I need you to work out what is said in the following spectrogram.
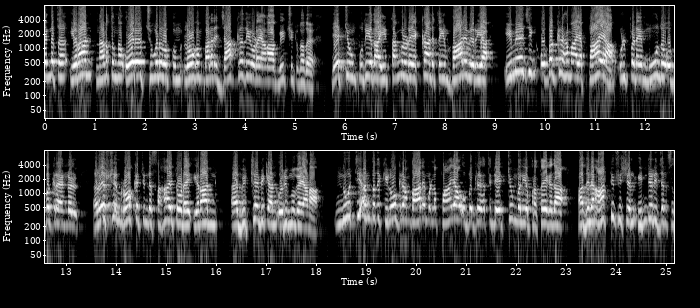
രംഗത്ത് ഇറാൻ നടത്തുന്ന ഓരോ ചുവടുവെപ്പും ലോകം വളരെ ജാഗ്രതയോടെയാണ് വീക്ഷിക്കുന്നത്. ഏറ്റവും പുതിയതായി തങ്ങളുടെ എക്കാലത്തെയും ഭാരമേറിയ ഇമേജിംഗ് ഉപഗ്രഹമായ പായ ഉൾപ്പെടെ മൂന്ന് ഉപഗ്രഹങ്ങൾ റഷ്യൻ റോക്കറ്റിന്റെ സഹായത്തോടെ ഇറാൻ വിക്ഷേപിക്കാൻ ഒരുങ്ങുകയാണ്. നൂറ്റി അൻപത് കിലോഗ്രാം ഭാരമുള്ള പായ ഉപഗ്രഹത്തിന്റെ ഏറ്റവും വലിയ പ്രത്യേകത അതിൽ ആർട്ടിഫിഷ്യൽ ഇന്റലിജൻസ്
